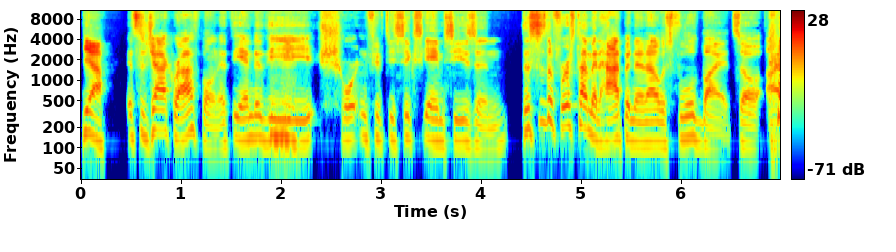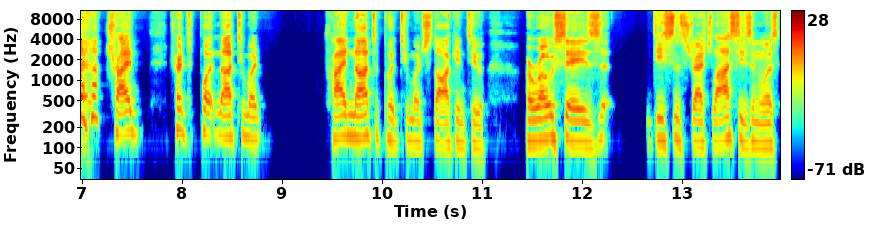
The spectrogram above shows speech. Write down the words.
yeah, It's a Jack Rathbone at the end of mm-hmm. the shortened 56 game season. This is the first time it happened, and I was fooled by it. So I tried tried to put not too much tried not to put too much stock into Hirose's decent stretch last season was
